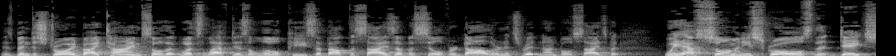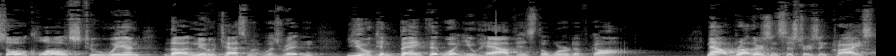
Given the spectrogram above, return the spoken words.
It has been destroyed by time so that what's left is a little piece about the size of a silver dollar and it's written on both sides. But we have so many scrolls that date so close to when the New Testament was written you can bank that what you have is the Word of God. Now, brothers and sisters in Christ,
